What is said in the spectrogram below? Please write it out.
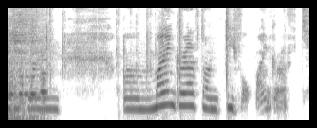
playing um Minecraft on default Minecraft.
